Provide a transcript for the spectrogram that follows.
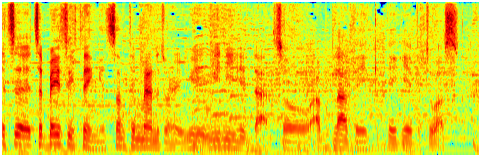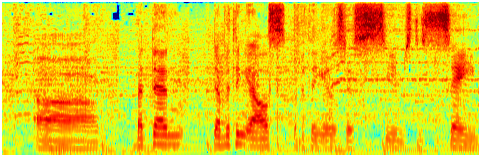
it's a it's a basic thing. It's something mandatory. We, we needed that, so I'm glad they they gave it to us. Uh, but then everything else, everything else just seems the same.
